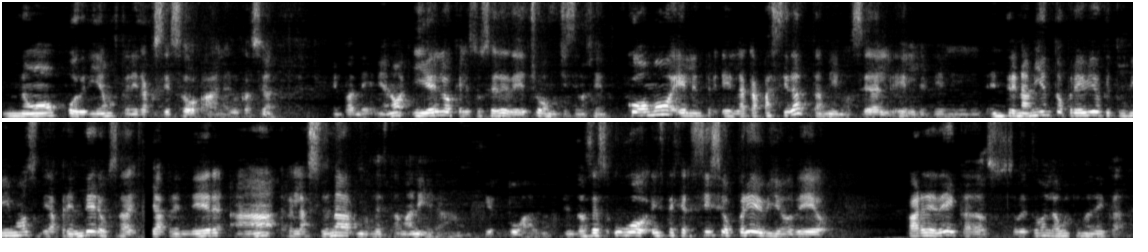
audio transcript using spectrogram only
no podríamos tener acceso a la educación en pandemia, ¿no? Y es lo que le sucede, de hecho, a muchísima gente. Como el, eh, la capacidad también, o sea, el, el, entrenamiento previo que tuvimos de aprender a usar, de aprender a relacionarnos de esta manera virtual. Entonces hubo este ejercicio previo de par de décadas, sobre todo en la última década,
